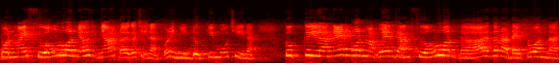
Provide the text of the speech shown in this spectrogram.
Quần may sướng luôn nhá các chị nhá Đây các chị này có thể nhìn được kim mũ chỉ này. Cực kỳ là nét luôn mặc lên dáng sướng luôn. Đấy rất là đẹp luôn này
